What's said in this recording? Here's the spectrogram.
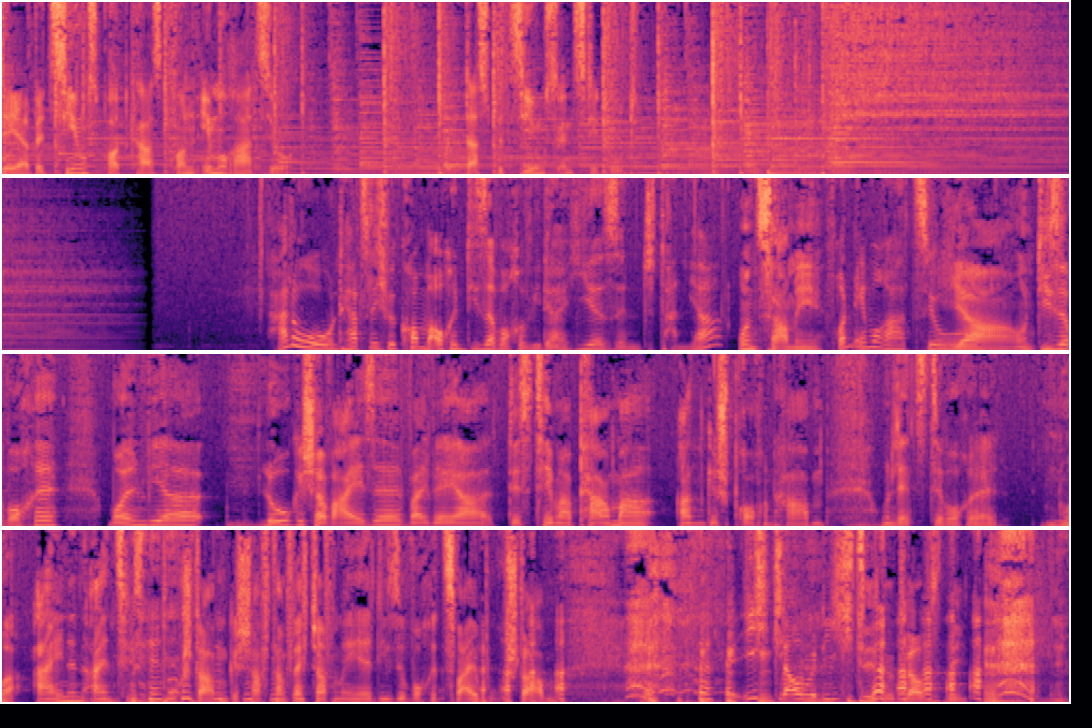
der Beziehungspodcast von Emoratio, das Beziehungsinstitut. Hallo und herzlich willkommen auch in dieser Woche wieder. Hier sind Tanja und Sami von Emoratio. Ja, und diese Woche wollen wir logischerweise, weil wir ja das Thema Perma angesprochen haben und letzte Woche nur einen einzigen Buchstaben geschafft haben. Vielleicht schaffen wir ja diese Woche zwei Buchstaben. Ich glaube nicht. Du glaubst nicht.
